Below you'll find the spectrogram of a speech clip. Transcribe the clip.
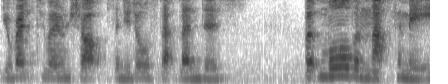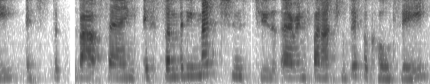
your rent to own shops and your doorstep lenders. But more than that, for me, it's about saying if somebody mentions to you that they're in financial difficulty,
